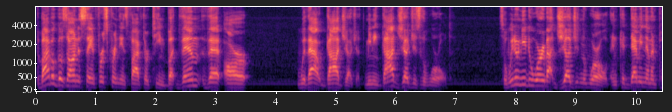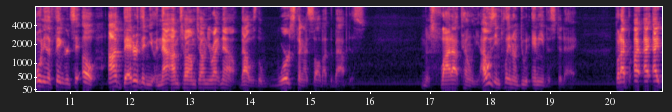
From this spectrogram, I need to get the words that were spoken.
The Bible goes on to say in 1 Corinthians 5:13, "But them that are without God judgeth," meaning God judges the world. So we don't need to worry about judging the world and condemning them and pointing the finger and say, "Oh, I'm better than you." And now I'm, t- I'm telling you right now, that was the worst thing I saw about the Baptists. I'm just flat out telling you. I wasn't even planning on doing any of this today, but I, I, I,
